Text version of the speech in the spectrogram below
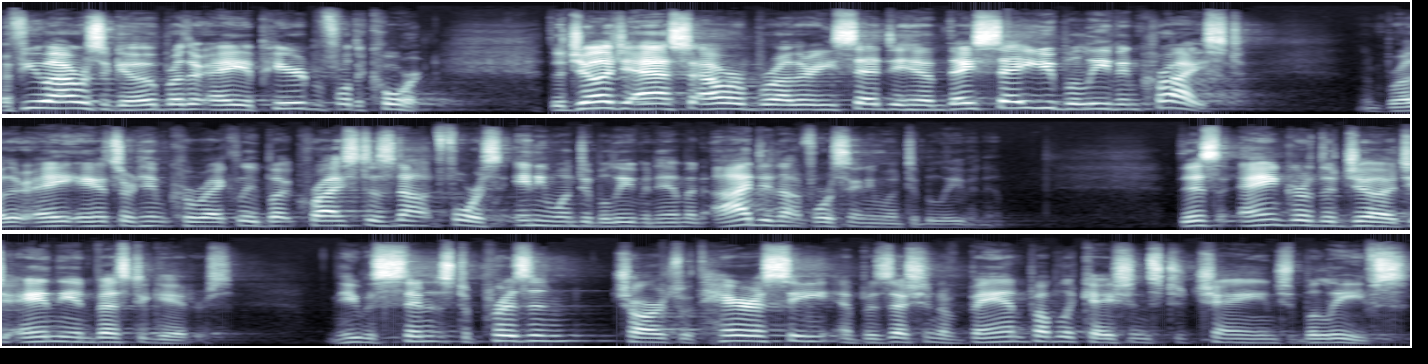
A few hours ago, Brother A appeared before the court. The judge asked our brother, he said to him, They say you believe in Christ. And Brother A answered him correctly, but Christ does not force anyone to believe in him, and I did not force anyone to believe in him. This angered the judge and the investigators. He was sentenced to prison, charged with heresy and possession of banned publications to change beliefs.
